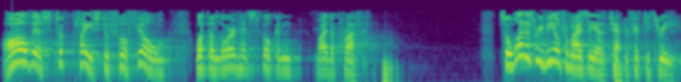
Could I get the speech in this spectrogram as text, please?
All this took place to fulfill what the Lord had spoken by the prophet. So what is revealed from Isaiah chapter 53?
